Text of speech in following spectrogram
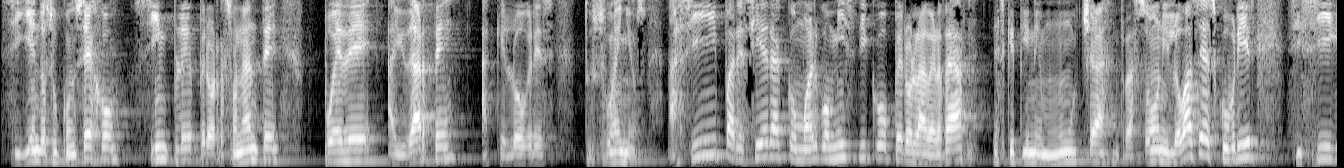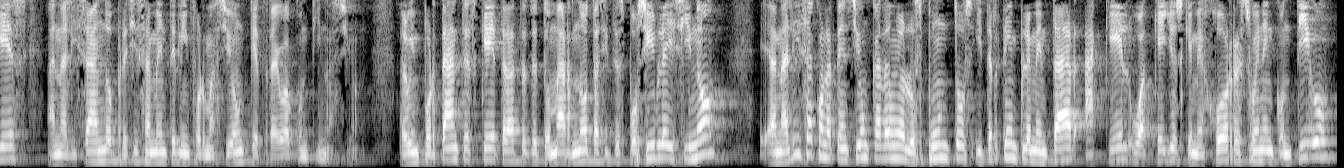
Siguiendo su consejo, simple pero resonante, puede ayudarte a que logres tus sueños. Así pareciera como algo místico, pero la verdad es que tiene mucha razón y lo vas a descubrir si sigues analizando precisamente la información que traigo a continuación. Algo importante es que trates de tomar notas si te es posible y si no, analiza con atención cada uno de los puntos y trata de implementar aquel o aquellos que mejor resuenen contigo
